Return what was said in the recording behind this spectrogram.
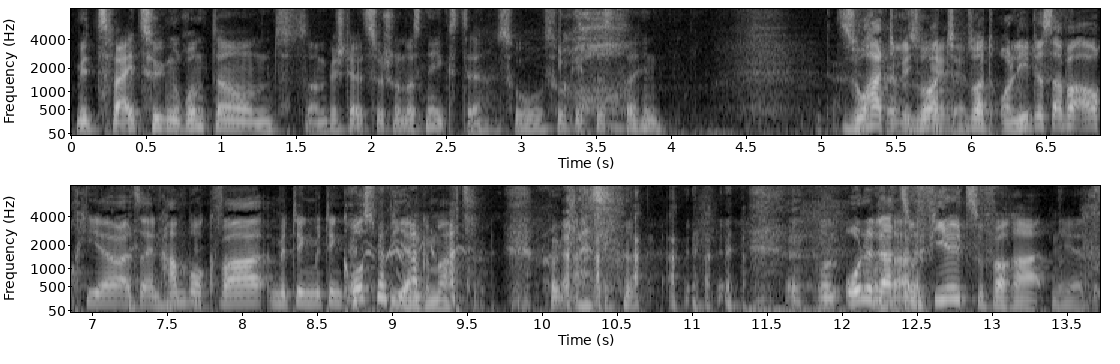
mit zwei Zügen runter und dann bestellst du schon das nächste. So, so geht es oh. dahin. So hat, so, hat, so hat Olli das aber auch hier, als er in Hamburg war, mit den, mit den großen Bieren gemacht. Okay. Also, und ohne und da zu viel zu verraten jetzt.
